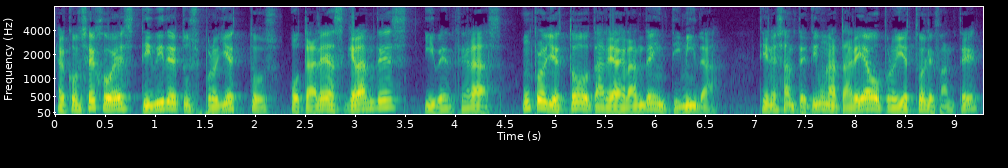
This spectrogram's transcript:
El consejo es divide tus proyectos o tareas grandes y vencerás. Un proyecto o tarea grande intimida. Tienes ante ti una tarea o proyecto elefante.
